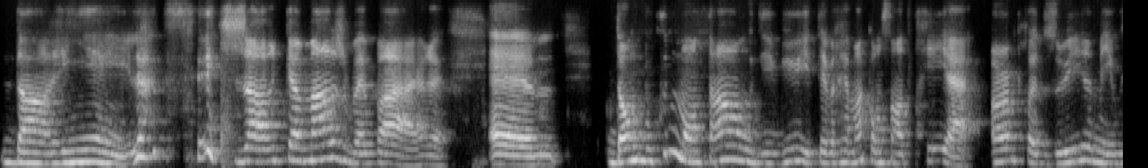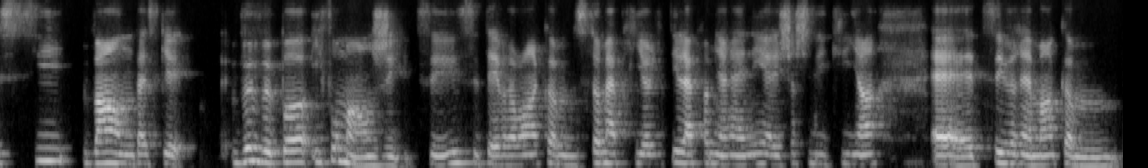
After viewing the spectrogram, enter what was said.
dans rien, là, tu sais, genre comment je vais faire? Euh, donc, beaucoup de mon temps au début était vraiment concentré à, un, produire, mais aussi vendre, parce que, veut, veut pas, il faut manger, tu sais. C'était vraiment comme ça ma priorité la première année, aller chercher des clients, euh, tu sais, vraiment comme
